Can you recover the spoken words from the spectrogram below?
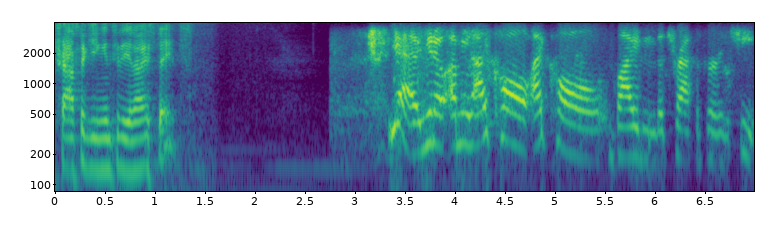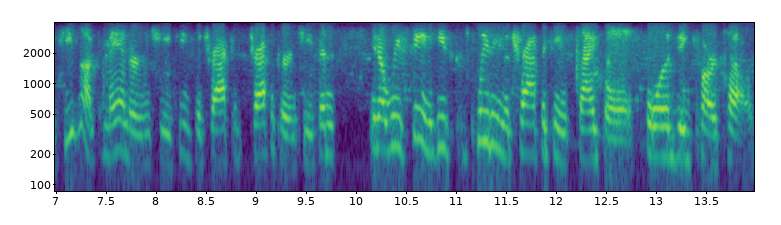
trafficking into the United States? Yeah, you know, I mean, I call I call Biden the trafficker in chief. He's not commander in chief. He's the tra- trafficker in chief, and you know, we've seen he's completing the trafficking cycle for the cartels.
